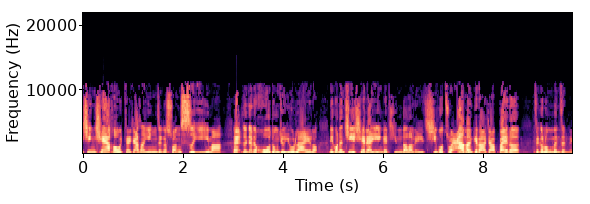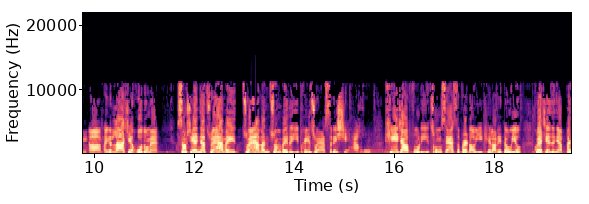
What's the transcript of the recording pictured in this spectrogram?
庆前后再加上迎这个双。十十一吗？哎，人家的活动就又来了。你可能节前呢也应该听到了那一期，我专门给大家摆了这个龙门阵的啊。它有哪些活动呢？首先，人家专门专门准备了一批钻石的现货，铁价福利，从三十分到一克拉的都有。关键人家本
